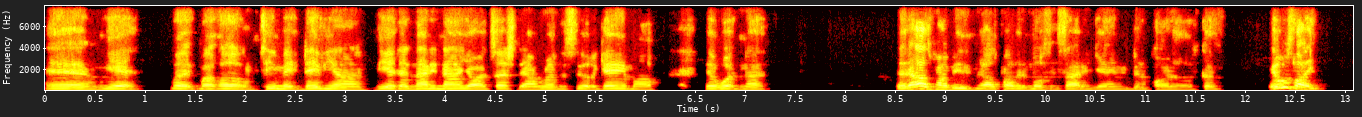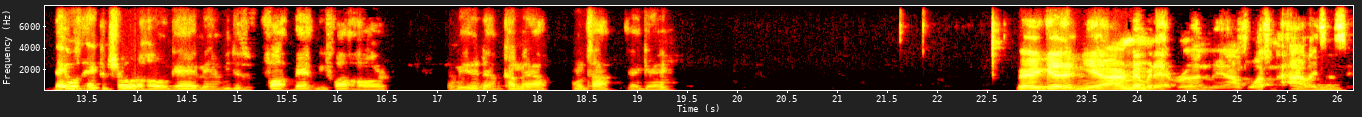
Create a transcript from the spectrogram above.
and we had like my uh, teammate Davion, he had that 99 yard touchdown run to seal the game off and whatnot. That was probably that was probably the most exciting game we've been a part of because it was like they was in control the whole game, and we just fought back. We fought hard, and we ended up coming out on top that game. Very good. And yeah, I remember that run, man. I was watching the highlights. Mm-hmm. I said,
